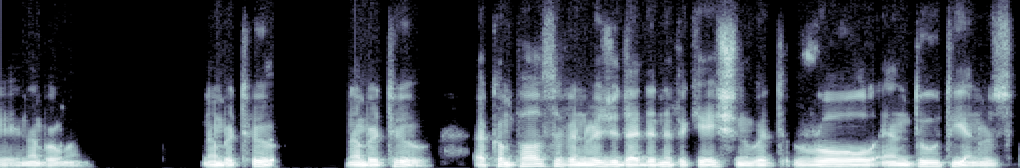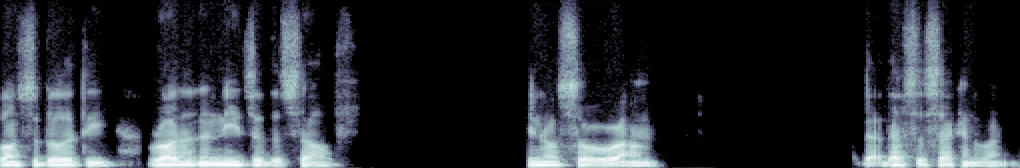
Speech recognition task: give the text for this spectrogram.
Okay, number one. Number two, number two, a compulsive and rigid identification with role and duty and responsibility rather than needs of the self. You know, so um, that, that's the second one.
